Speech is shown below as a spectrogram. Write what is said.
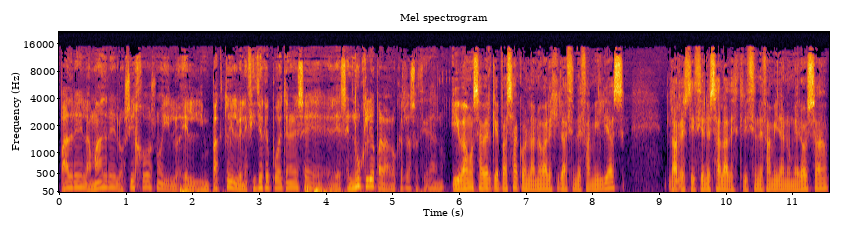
padre, la madre, los hijos, ¿no? y el impacto y el beneficio que puede tener ese, ese núcleo para lo que es la sociedad. ¿no? Y vamos a ver qué pasa con la nueva legislación de familias, las restricciones a la descripción de familia numerosa,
